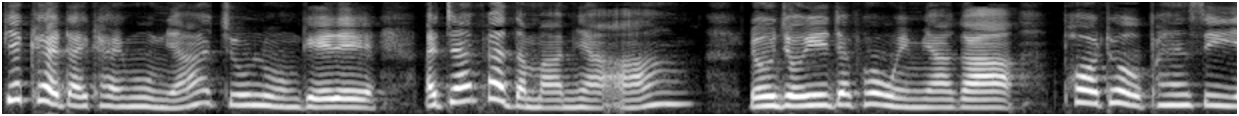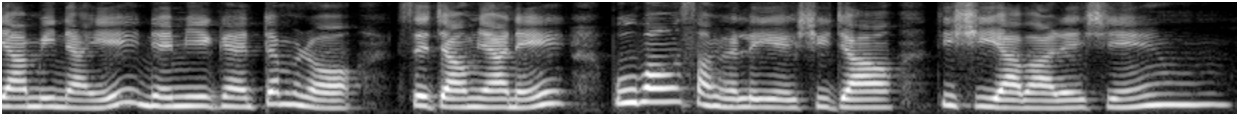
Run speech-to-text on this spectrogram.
ပြစ်ခတ်တိုက်ခိုက်မှုများကျူးလွန်ခဲ့တဲ့အတန်းဖက်သမားများအားလုံခြုံရေးတပ်ဖွဲ့ဝင်များကဖော်ထုတ်ဖမ်းဆီးရမိနိုင်ရေးနေမြေကန်တက်မတော်စစ်ကြောင်းများနဲ့ပူးပေါင်းဆောင်ရွက်လျက်ရှိကြောင်းသိရှိရပါတယ်ရှင်။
